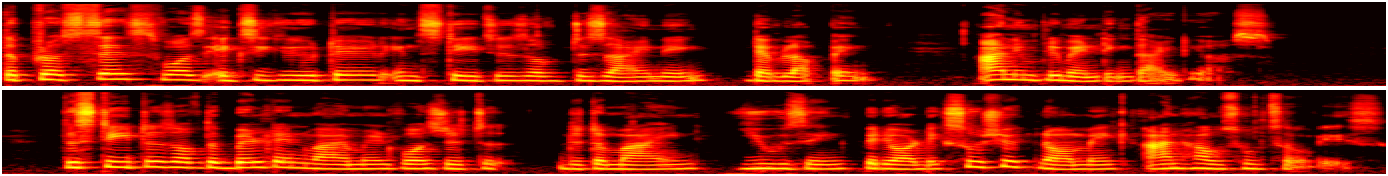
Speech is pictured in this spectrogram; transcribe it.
The process was executed in stages of designing, developing, and implementing the ideas. The status of the built environment was det- determined using periodic socioeconomic and household surveys.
